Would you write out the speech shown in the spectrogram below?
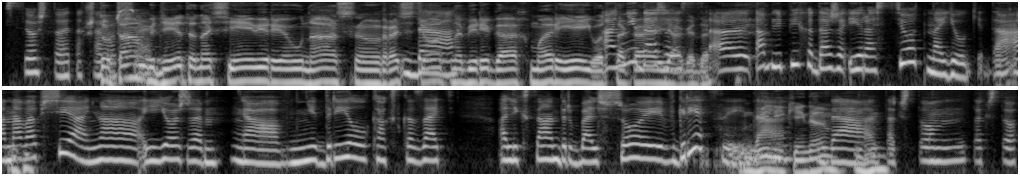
все, что это что хорошее. Что там где-то на севере у нас растет да. на берегах морей вот Они такая даже, ягода. А, облепиха даже и растет на юге, да. Она угу. вообще, она ее же а, внедрил, как сказать, Александр Большой в Греции. Великий, да? Да, да угу. так, что, так что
